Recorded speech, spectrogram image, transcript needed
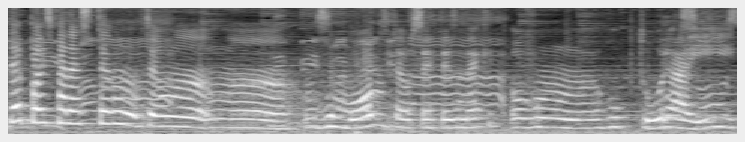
Depois parece ter um, ter uma, uma- um rumor, não tenho certeza, né? Que houve uma ruptura aí.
